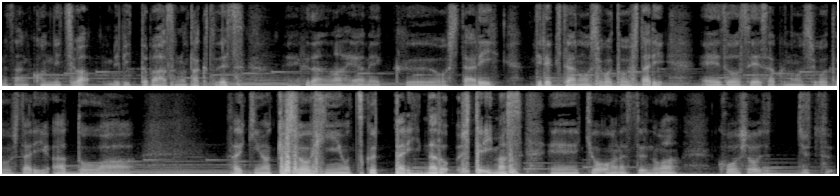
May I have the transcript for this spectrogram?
皆さんこんにちは。ビビットバースのタクトです、えー、普段はヘアメイクをしたりディレクターのお仕事をしたり映像制作のお仕事をしたりあとは最近は化粧品を作ったりなどしています、えー、今日お話しするのは交渉術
